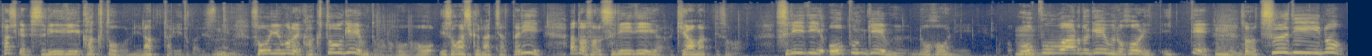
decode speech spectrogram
確かに 3D 格闘になったりとかですね、そういうもので格闘ゲームとかの方がお忙しくなっちゃったりあとはその 3D が極まってその 3D オープンゲームの方にオープンワールドゲームの方に行って、うん。その 2D の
